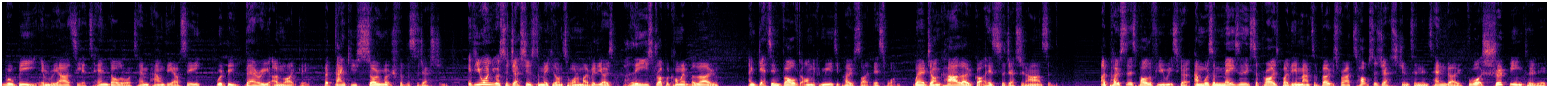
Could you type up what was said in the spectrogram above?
will be in reality a $10 or £10 DLC would be very unlikely. But thank you so much for the suggestion. If you want your suggestions to make it onto one of my videos, please drop a comment below and get involved on the community posts like this one, where Giancarlo got his suggestion answered. I posted this poll a few weeks ago and was amazingly surprised by the amount of votes for our top suggestion to Nintendo for what should be included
